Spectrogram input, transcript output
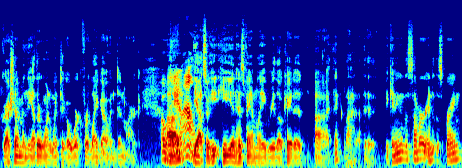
Gresham, and the other one went to go work for Lego in Denmark. Oh Um. Wow. Yeah, so he he and his family relocated. Uh, I think at the beginning of the summer, into the spring,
